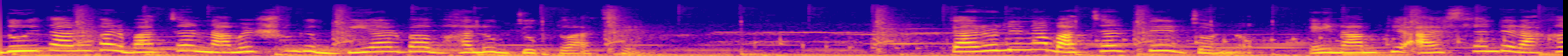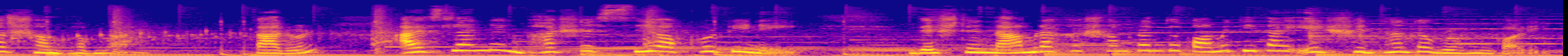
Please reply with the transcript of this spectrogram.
দুই তারকার বাচ্চার নামের সঙ্গে বিয়ার বা ভালুক যুক্ত আছে। ক্যারোলিনা বাচ্চাদের জন্য এই নামটি আইসল্যান্ডে রাখা সম্ভব নয়। কারণ আইসল্যান্ডিক ভাষায় সি অক্ষরটি নেই। দেশটির নাম রাখা সংক্রান্ত কমিটি তাই এই সিদ্ধান্ত গ্রহণ করে।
